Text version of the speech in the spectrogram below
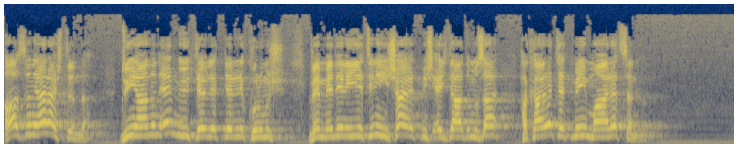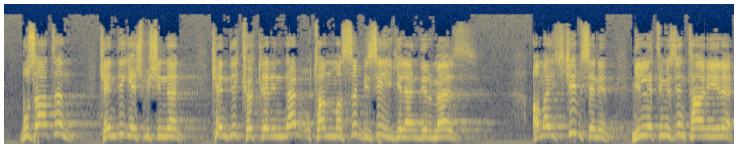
Ağzını her açtığında dünyanın en büyük devletlerini kurmuş ve medeniyetini inşa etmiş ecdadımıza hakaret etmeyi maharet sanıyor. Bu zatın kendi geçmişinden, kendi köklerinden utanması bizi ilgilendirmez. Ama hiç kimsenin milletimizin tarihine,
